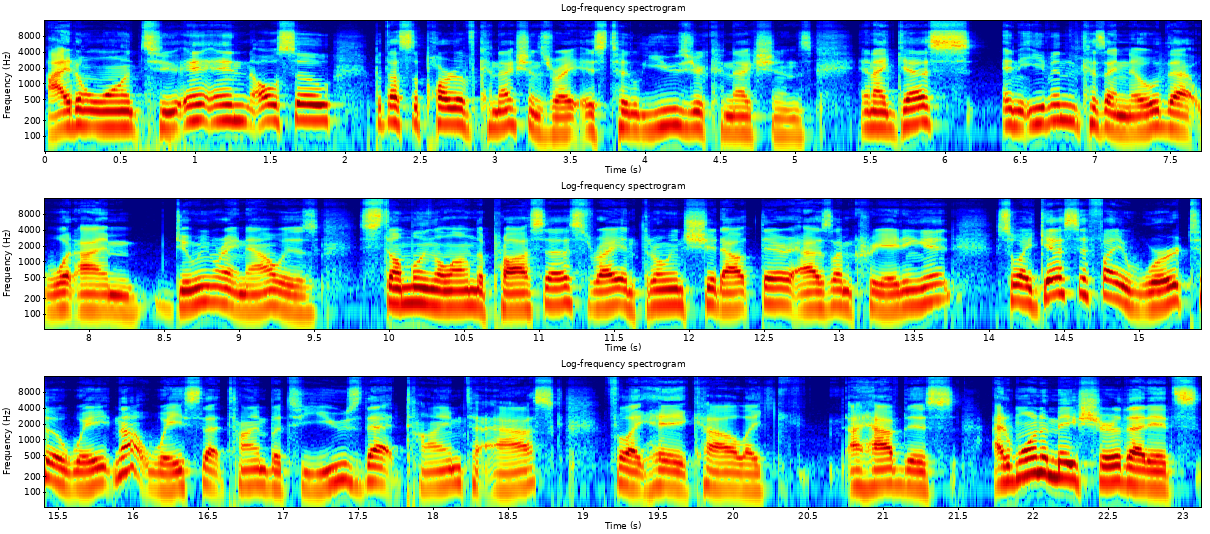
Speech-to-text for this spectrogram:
I don't want to and, and also but that's the part of connections right is to use your connections. And i guess and even because i know that what i'm doing right now is stumbling along the process right and throwing shit out there as i'm creating it. So i guess if i were to wait not waste that time but to use that time to ask for like hey kyle like I have this. I'd want to make sure that it's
